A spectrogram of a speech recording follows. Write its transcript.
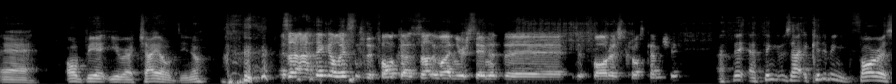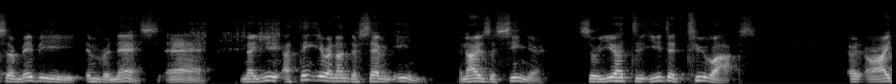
Uh, albeit you were a child, you know. Is that, I think I listened to the podcast. Is that the one you're saying at the the Forres cross country? I think I think it was that. It could have been Forres or maybe Inverness. Uh, now you, I think you're an under seventeen, and I was a senior. So you had to you did two laps, or, I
